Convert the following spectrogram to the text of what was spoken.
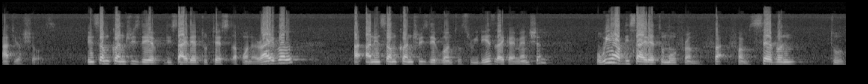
at your shores. In some countries, they have decided to test upon arrival, and in some countries, they've gone to three days, like I mentioned. We have decided to move from, from seven to,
